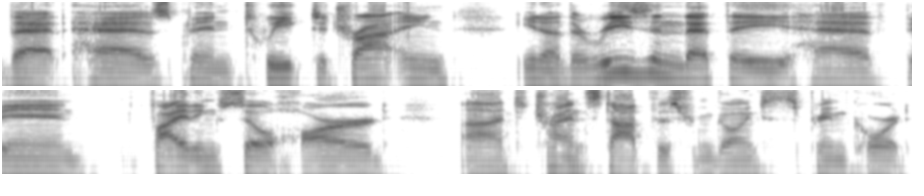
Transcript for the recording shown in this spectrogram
that has been tweaked to try and, you know, the reason that they have been fighting so hard uh, to try and stop this from going to the Supreme Court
